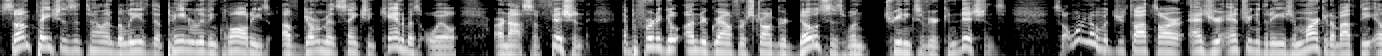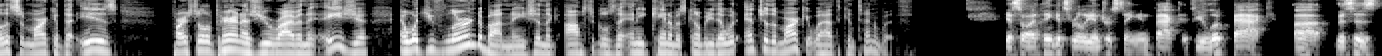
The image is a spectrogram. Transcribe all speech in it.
Some patients in Thailand believe the pain relieving qualities of government sanctioned cannabis oil are not sufficient and prefer to go underground for stronger doses when treating severe conditions. So, I want to know what your thoughts are as you're entering into the Asian market about the illicit market that is probably still apparent as you arrive in Asia and what you've learned about Asia and the obstacles that any cannabis company that would enter the market will have to contend with. Yeah, so I think it's really interesting. In fact, if you look back, uh, this is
